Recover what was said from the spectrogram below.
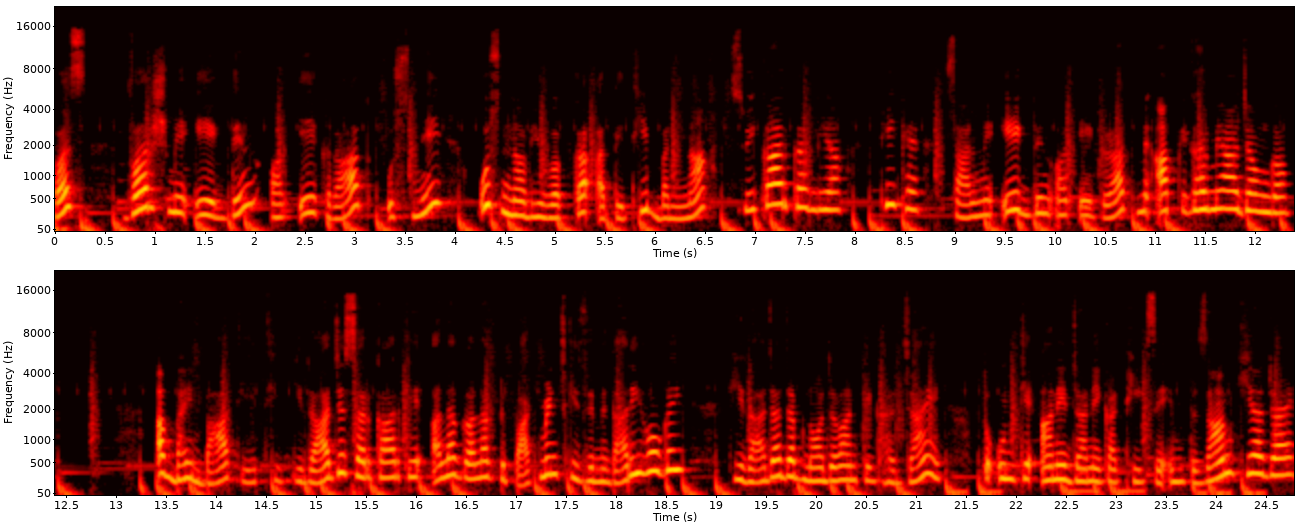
बस वर्ष में एक दिन और एक रात उसने उस नवयुवक का अतिथि बनना स्वीकार कर लिया। ठीक है, साल में एक दिन और एक रात मैं आपके घर में आ जाऊँगा। अब भाई बात ये थी कि राज्य सरकार के अलग अलग डिपार्टमेंट्स की ज़िम्मेदारी हो गई कि राजा जब नौजवान के घर जाएँ तो उनके आने जाने का ठीक से इंतज़ाम किया जाए,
